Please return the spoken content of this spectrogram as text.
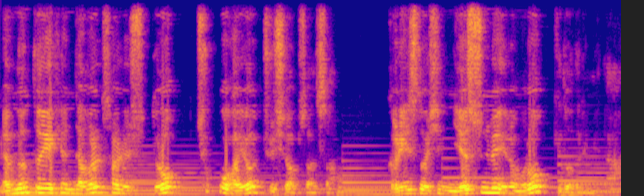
랩런트의 현장을 살릴 수 있도록 축복하여 주시옵소서. 그리스도신 예수님의 이름으로 기도드립니다.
